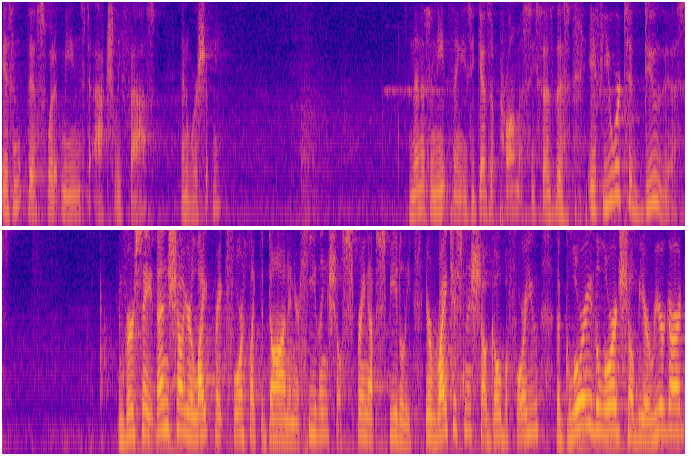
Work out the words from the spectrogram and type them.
Isn't this what it means to actually fast and worship me? And then it's a neat thing is he gives a promise. He says this, if you were to do this, in verse 8, then shall your light break forth like the dawn, and your healing shall spring up speedily. Your righteousness shall go before you. The glory of the Lord shall be your rearguard.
